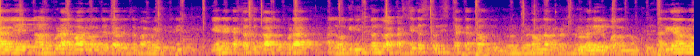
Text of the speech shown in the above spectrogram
ಆಗಲಿ ನಾನು ಕೂಡ ಹಲವಾರು ಜೊತೆ ಅವ್ರ ಜೊತೆ ಭಾಗವಹಿಸ್ತೀನಿ. ಏನೇ ಕಷ್ಟ ಸುಖ ಆದರೂ ಕೂಡ ಅಲ್ಲಿ ಹೋಗಿ ನಿಂತ್ಕೊಂಡು ಆ ಕಷ್ಟಕ್ಕೆ ಸ್ಪಂದಿಸ್ತಕ್ಕಂಥ ಒಂದು ದೃಢವನ್ನು ಅವರು ನೋಡ್ತೀನಿ ನನಗೆ ಅವರು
